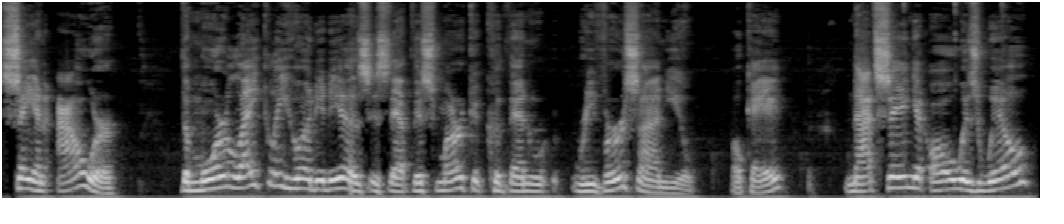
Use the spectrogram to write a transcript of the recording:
say, an hour, the more likelihood it is is that this market could then reverse on you. Okay? Not saying it always will,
